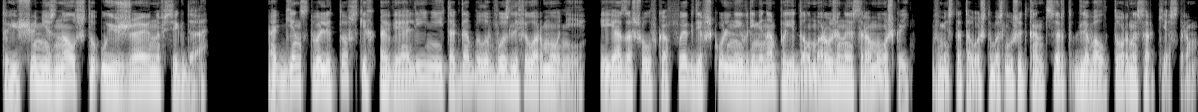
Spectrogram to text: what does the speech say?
то еще не знал, что уезжаю навсегда. Агентство литовских авиалиний тогда было возле филармонии, и я зашел в кафе, где в школьные времена поедал мороженое с ромошкой, вместо того, чтобы слушать концерт для Валторны с оркестром.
